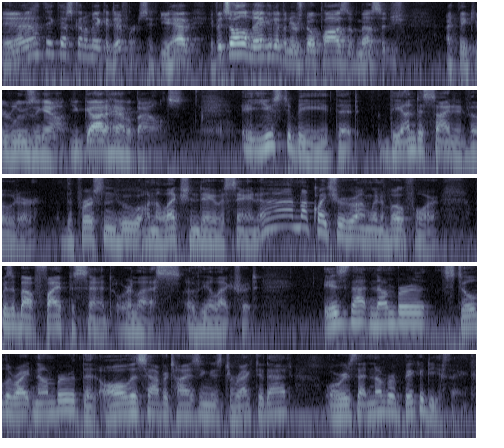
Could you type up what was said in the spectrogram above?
And I think that's going to make a difference. If you have, if it's all negative and there's no positive message, I think you're losing out. You got to have a balance. It used to be that the undecided voter, the person who on election day was saying, "Ah, I'm not quite sure who I'm going to vote for, was about 5% or less of the electorate. Is that number still the right number that all this advertising is directed at? Or is that number bigger, do you think?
